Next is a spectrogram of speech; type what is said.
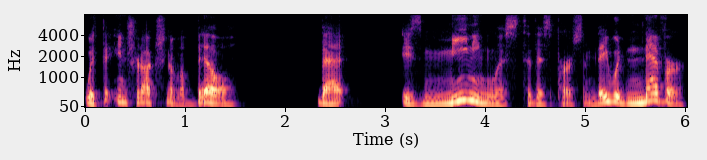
with the introduction of a bill that is meaningless to this person. They would never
